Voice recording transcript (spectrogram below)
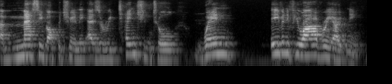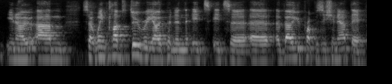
a massive opportunity as a retention tool when even if you are reopening you know um, so when clubs do reopen and it's it's a, a, a, value proposition out there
